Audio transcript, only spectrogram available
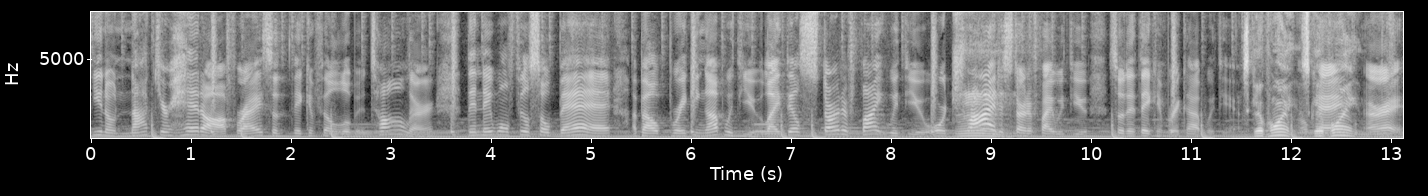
you know, knock your head off, right, so that they can feel a little bit taller, then they won't feel so bad about breaking up with you. Like they'll start a fight with you or try Mm. to start a fight with you so that they can break up with you. It's a good point. It's a good point. All right.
